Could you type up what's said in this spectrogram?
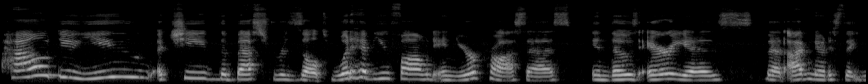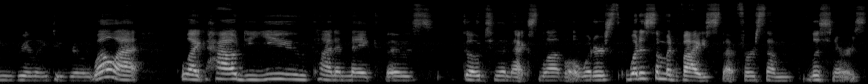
how do you achieve the best results? What have you found in your process in those areas that I've noticed that you really do really well at? Like, how do you kind of make those go to the next level? What are what is some advice that for some listeners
